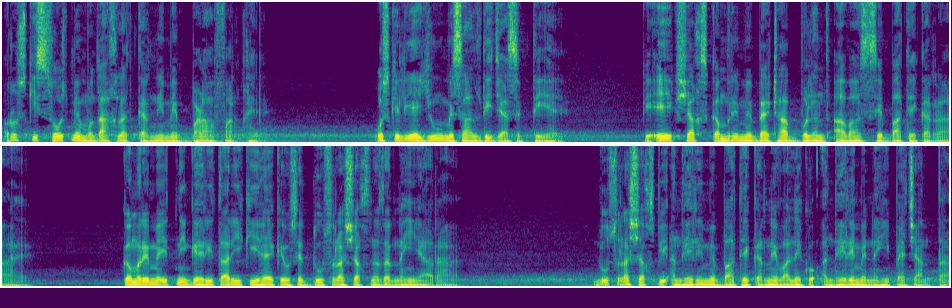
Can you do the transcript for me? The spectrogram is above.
اور اس کی سوچ میں مداخلت کرنے میں بڑا فرق ہے۔ اس کے لیے یوں مثال دی جا سکتی ہے کہ ایک شخص کمرے میں بیٹھا بلند آواز سے باتیں کر رہا ہے۔ کمرے میں اتنی گہری تاریکی ہے کہ اسے دوسرا شخص نظر نہیں آ رہا۔ دوسرا شخص بھی اندھیرے میں باتیں کرنے والے کو اندھیرے میں نہیں پہچانتا،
